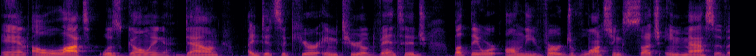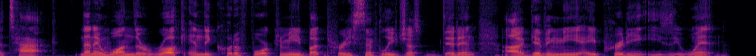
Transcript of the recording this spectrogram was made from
and a lot was going down. I did secure a material advantage, but they were on the verge of launching such a massive attack. Then I won the rook, and they could have forked me, but pretty simply just didn't, uh, giving me a pretty easy win.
